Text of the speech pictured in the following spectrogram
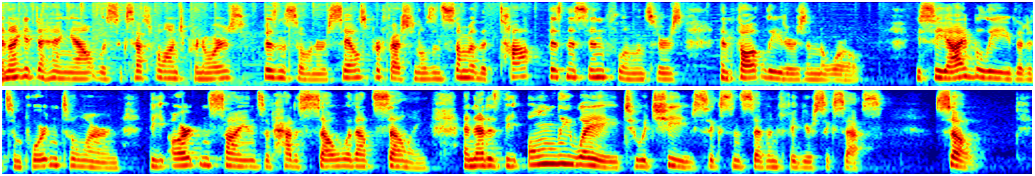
and I get to hang out with successful entrepreneurs, business owners, sales professionals, and some of the top business influencers and thought leaders in the world. You see, I believe that it's important to learn the art and science of how to sell without selling, and that is the only way to achieve six and seven figure success. So,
